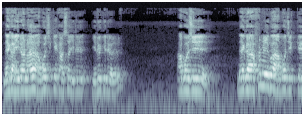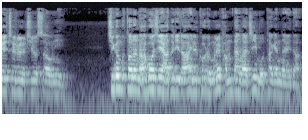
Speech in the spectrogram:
내가 일어나 아버지께 가서 이르, 이르기를 아버지 내가 하늘과 아버지께 죄를 지었사오니 지금부터는 아버지의 아들이라 일컬음을 감당하지 못하겠나이다.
